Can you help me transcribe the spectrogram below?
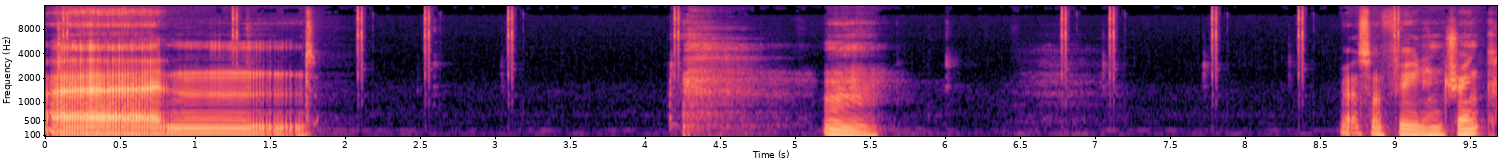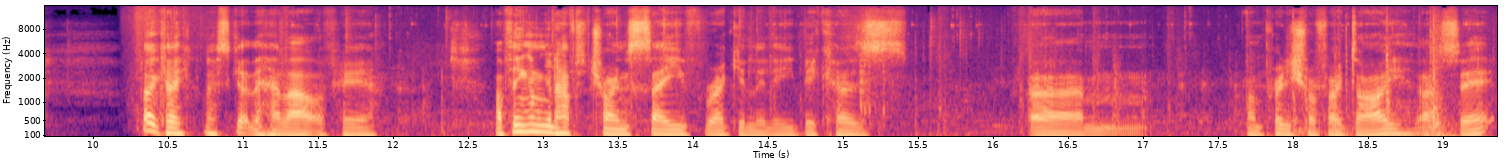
And hmm. Got some food and drink. Okay, let's get the hell out of here. I think I'm going to have to try and save regularly because um, I'm pretty sure if I die, that's it.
